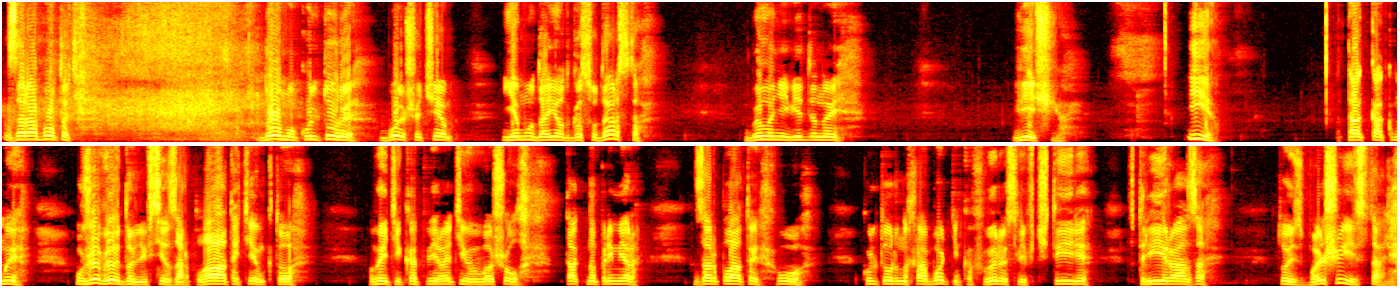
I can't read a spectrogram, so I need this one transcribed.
заработать Дому культуры больше, чем ему дает государство, было невиданной вещью. И так как мы уже выдали все зарплаты тем, кто в эти кооперативы вошел, так, например, зарплаты у культурных работников выросли в 4, в 3 раза, то есть большие стали.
